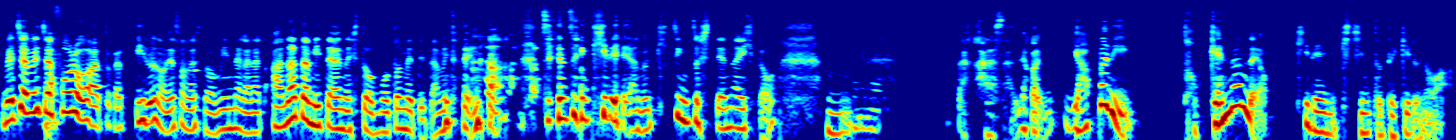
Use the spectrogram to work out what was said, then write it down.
めちゃめちゃフォロワーとかいるのね、その人もみんながなんか、あなたみたいな人を求めてたみたいな、全然綺麗、あの、きちんとしてない人。うん。だからさ、だから、やっぱり特権なんだよ。綺麗にきちんとできるのは。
